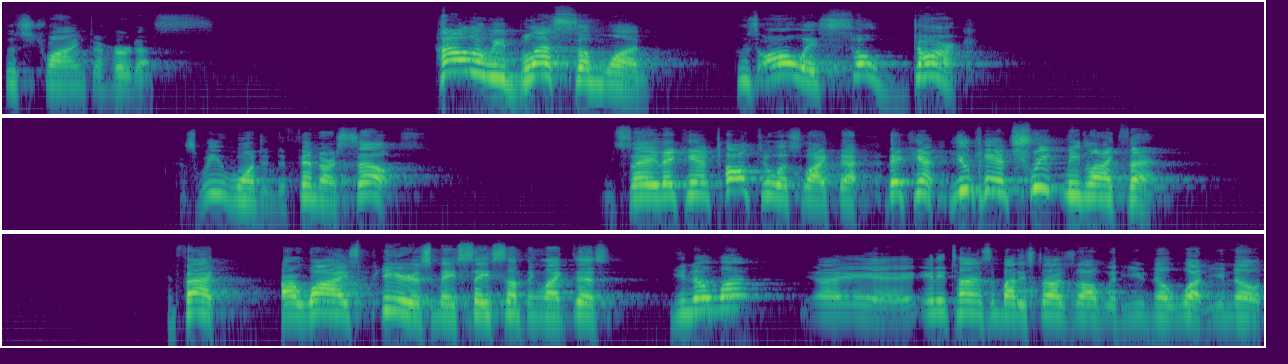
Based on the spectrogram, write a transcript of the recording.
who's trying to hurt us? How do we bless someone who's always so dark? Because we want to defend ourselves. And say they can't talk to us like that. They can't, you can't treat me like that. In fact, our wise peers may say something like this You know what? Uh, anytime somebody starts off with, you know what, you know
